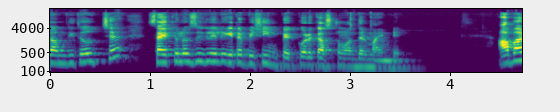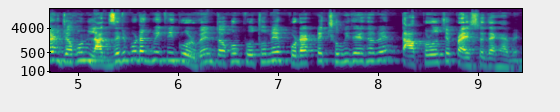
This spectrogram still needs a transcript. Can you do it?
দাম দিতে হচ্ছে সাইকোলজিক্যালি এটা বেশি ইম্প্যাক্ট করে কাস্টমারদের মাইন্ডে আবার যখন লাক্সারি প্রোডাক্ট বিক্রি করবেন, তখন প্রথমে প্রোডাক্টের ছবি দেখাবেন, তারপর হচ্ছে প্রাইসটা দেখাবেন।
